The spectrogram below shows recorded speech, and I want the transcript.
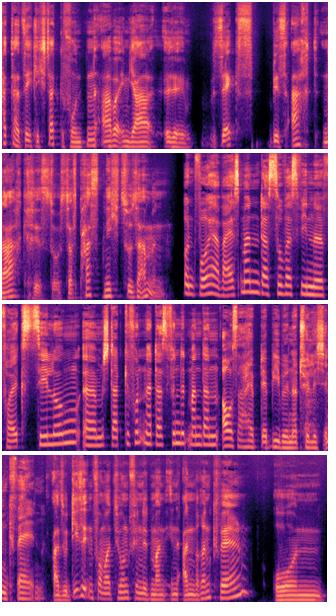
hat tatsächlich stattgefunden, aber im Jahr äh, 6 bis 8 nach Christus. Das passt nicht zusammen. Und woher weiß man, dass sowas wie eine Volkszählung ähm, stattgefunden hat? Das findet man dann außerhalb der Bibel natürlich in Quellen. Also diese Information findet man in anderen Quellen. Und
